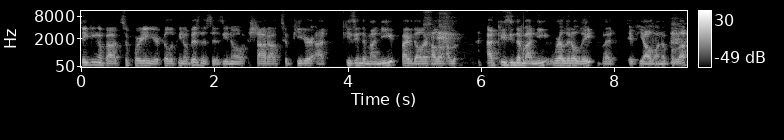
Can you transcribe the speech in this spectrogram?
thinking about supporting your Filipino businesses. You know, shout out to Peter at de Mani, five dollar halo halo at Cuisine de Mani. We're a little late, but if y'all want to pull up.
